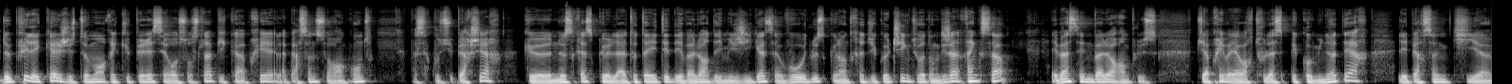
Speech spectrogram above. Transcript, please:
depuis lesquels justement récupérer ces ressources-là, puis qu'après la personne se rend compte, bah, ça coûte super cher, que ne serait-ce que la totalité des valeurs des 1000 gigas, ça vaut plus que l'entrée du coaching, tu vois. Donc déjà rien que ça eh ben c'est une valeur en plus. Puis après, il va y avoir tout l'aspect communautaire, les personnes qui euh,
